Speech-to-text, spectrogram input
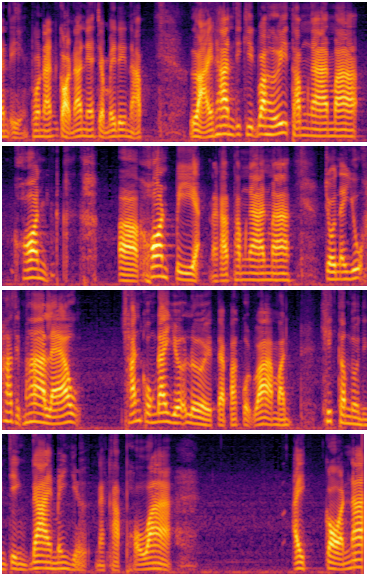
นั่นเอง เพราะนั้นก่อนหน้านี้จะไม่ได้นับ หลายท่านที่คิดว่าเฮ้ยทำงานมาค่อนอค่อนปีนะครับทำงานมาจนอายุ 55 แล้ว ฉันคงได้เยอะเลย แต่ปรากฏว่ามันคิดคำนวณจริง ๆ ได้ไม่เยอะนะครับ เพราะว่าไอ้ก่อนหน้า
